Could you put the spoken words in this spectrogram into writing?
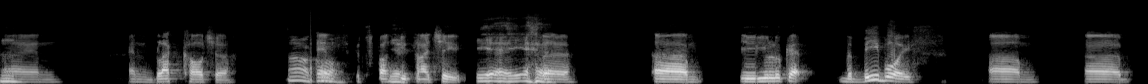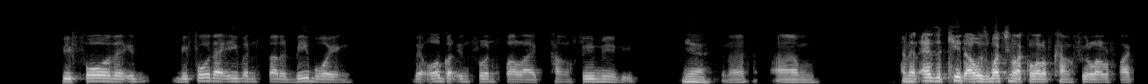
Hmm. and and Black culture. Oh, cool. Hence, it's funky Yeah. Tai Chi. Yeah, yeah, So, um, if you look at the B boys, um, uh, before they before they even started b boying, they all got influenced by like kung fu movies, yeah, you know. Um, and then as a kid, I was watching like a lot of kung fu, a lot of like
